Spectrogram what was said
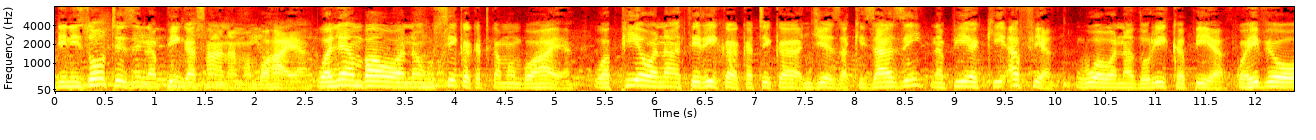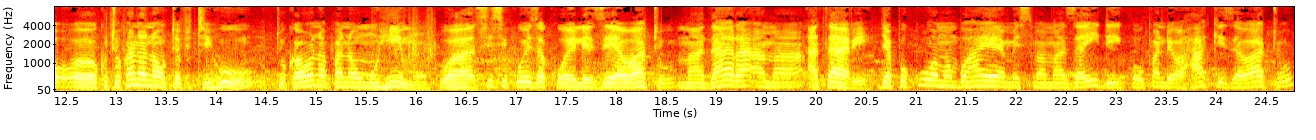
dini zote zinapinga sana mambo haya. Wale ambao wanahusika katika mambo haya wa pia wanaathirika katika njia za kizazi na pia kiafya, huwa wanadhurika pia. Kwa hivyo uh, kutokana na utafiti huu tukaona pana umuhimu wa sisi kuweza kuwaelezea watu madhara ama athari, japokuwa mambo haya yamesimama zaidi kwa upande wa haki za watu,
